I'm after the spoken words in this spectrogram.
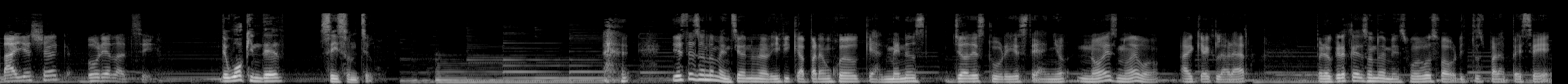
Bioshock Burial at Sea. The Walking Dead Season 2. Y esta es una mención honorífica para un juego que al menos yo descubrí este año. No es nuevo, hay que aclarar, pero creo que es uno de mis juegos favoritos para PC.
